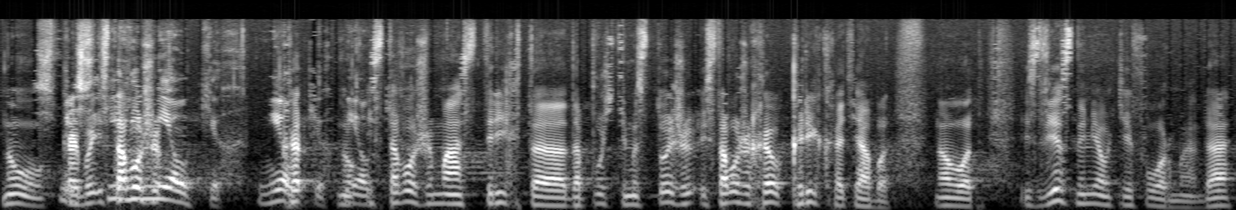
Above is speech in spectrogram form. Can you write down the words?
ну, сместили как бы из того же... мелких, мелких, ну, мелких. Из того же Маастрихта, допустим, из, той же, из того же Хелл Крик хотя бы, ну вот, известны мелкие формы, да.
